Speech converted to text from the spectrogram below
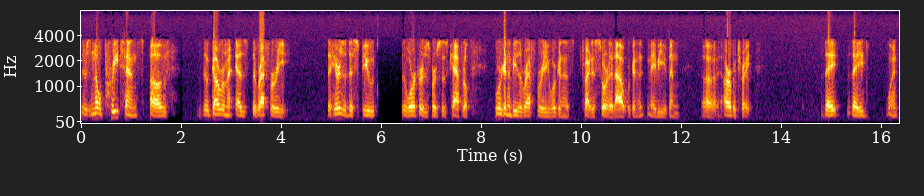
There's no pretense of the government as the referee. Here's a dispute: the workers versus capital. We're going to be the referee. We're going to try to sort it out. We're going to maybe even uh, arbitrate. They they went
